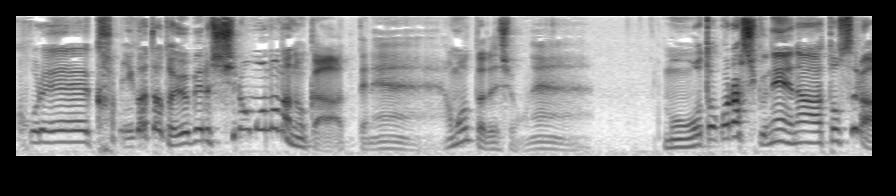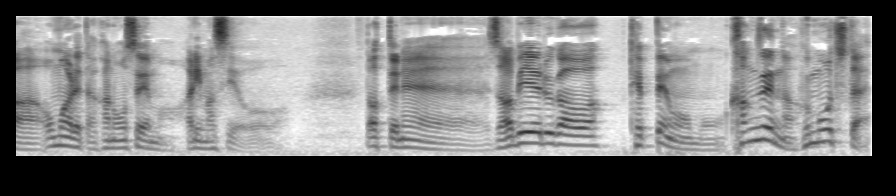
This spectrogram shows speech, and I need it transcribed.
これ、髪型と呼べる代物なのかってね、思ったでしょうね。もう男らしくねえなとすら思われた可能性もありますよ。だってね、ザビエル側は、てっぺんをもう完全な不毛地帯、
